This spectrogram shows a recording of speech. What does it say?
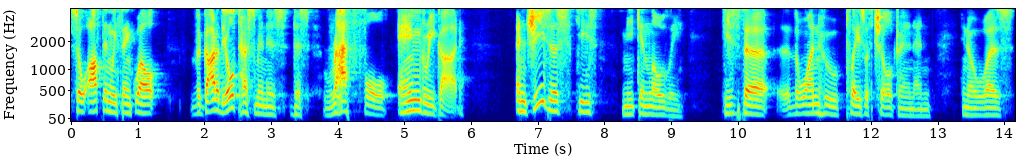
So often we think, well, the God of the Old Testament is this wrathful, angry God. And Jesus, he's meek and lowly. He's the, the one who plays with children and, you know, was,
